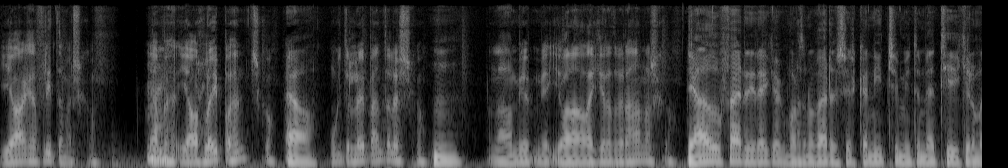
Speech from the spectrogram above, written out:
Ég var ekki að flýta mér sko Ég ég var að hlaupa hund sko Já. Hún getur hlaupa endalaust sko Mm. Þannig að var mjög, mjög, ég var alveg að gera þetta fyrir hana sko Já, þú ferði í Reykjavík marathon og verður cirka 90 mínutur með 10 km,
